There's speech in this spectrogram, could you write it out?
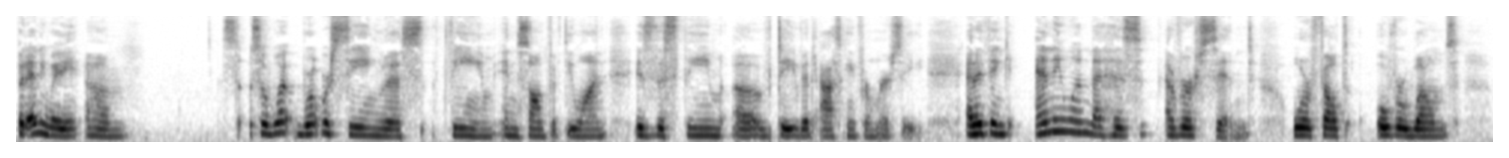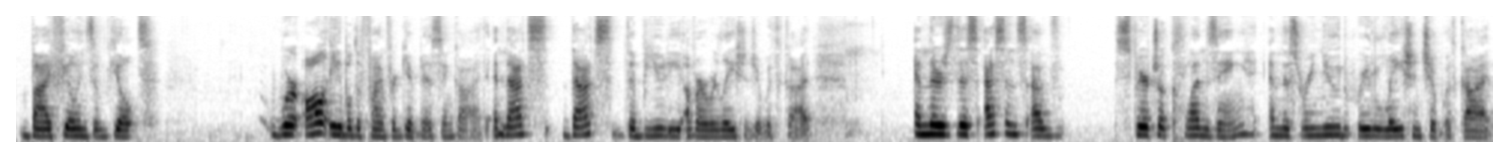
But anyway, um, so, so what what we're seeing this theme in Psalm 51 is this theme of David asking for mercy. And I think anyone that has ever sinned or felt overwhelmed by feelings of guilt we're all able to find forgiveness in God. And that's that's the beauty of our relationship with God. And there's this essence of spiritual cleansing and this renewed relationship with God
